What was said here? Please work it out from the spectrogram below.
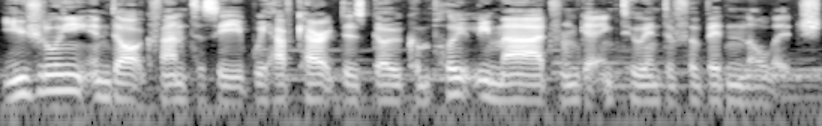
Usually in dark fantasy, we have characters go completely mad from getting too into forbidden knowledge.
